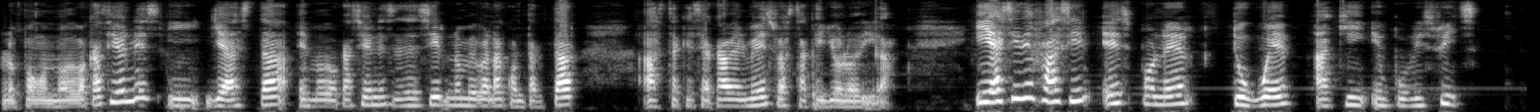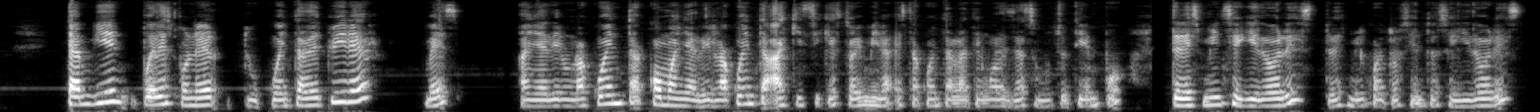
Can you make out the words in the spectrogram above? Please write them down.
lo pongo en modo vacaciones y ya está en modo vacaciones, es decir, no me van a contactar hasta que se acabe el mes o hasta que yo lo diga. Y así de fácil es poner tu web aquí en PubliSuite. También puedes poner tu cuenta de Twitter, ¿ves? Añadir una cuenta, ¿cómo añadir la cuenta? Aquí sí que estoy, mira, esta cuenta la tengo desde hace mucho tiempo. 3.000 seguidores, 3.400 seguidores.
